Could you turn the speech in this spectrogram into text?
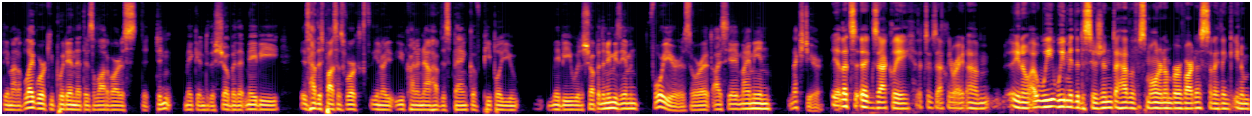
the amount of legwork you put in, that there's a lot of artists that didn't make it into the show, but that maybe is how this process works. You know, you, you kind of now have this bank of people you maybe will show up at the new museum in four years or at ICA Miami in next year. Yeah, that's exactly that's exactly right. Um, you know, we we made the decision to have a smaller number of artists, and I think you know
